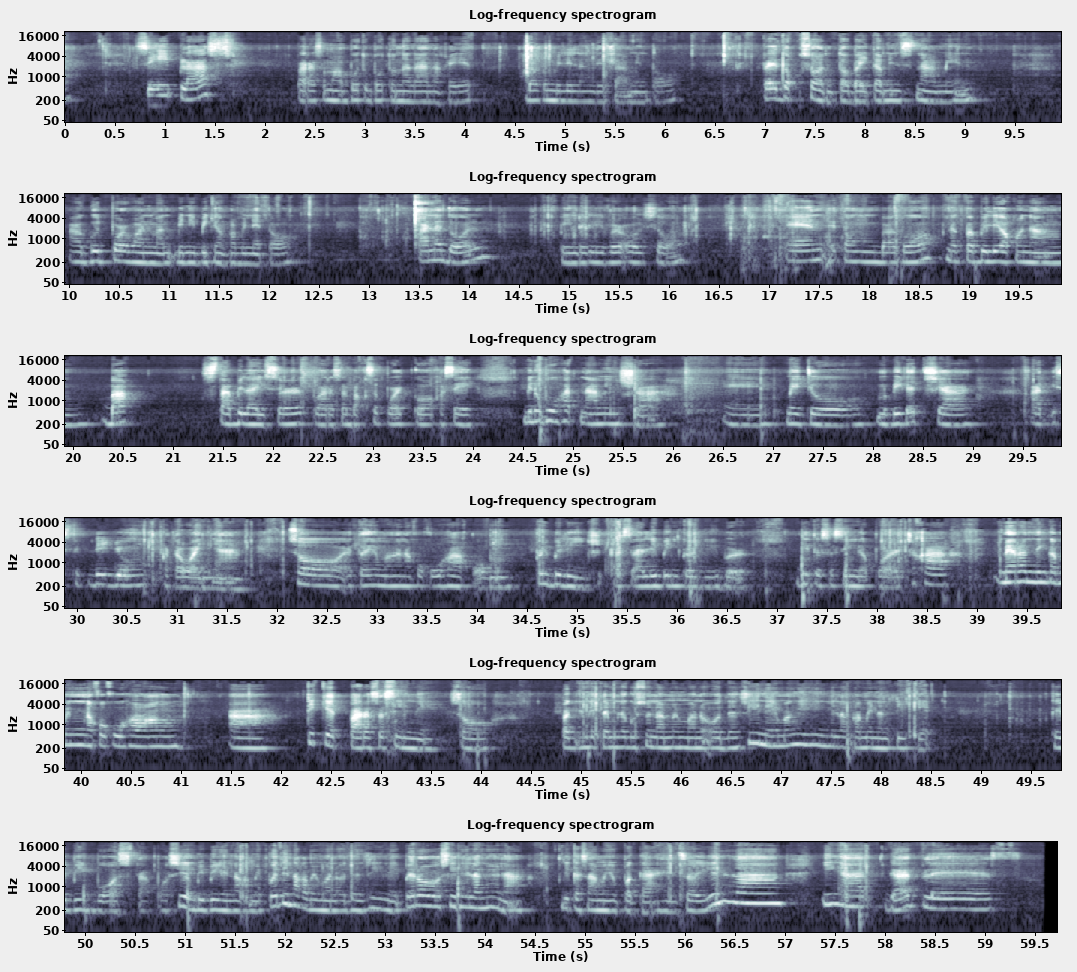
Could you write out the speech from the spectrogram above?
CA Plus para sa mga buto-buto na nanakit. Bagong bili lang din sa amin to. Redoxon to, vitamins namin. Ah, good for one month, binibigyan kami nito. Panadol, pain reliever also. And itong bago, nagpabili ako ng back stabilizer para sa back support ko kasi binubuhat namin siya. Eh, medyo mabigat siya at stiff din yung katawan niya. So, ito yung mga nakukuha kong privilege as a living caregiver dito sa Singapore. Tsaka, meron din kaming nakukuhang ah, ticket para sa sine. So, pag anytime na gusto namin manood ng sine, manghihingi lang kami ng ticket kay Big Boss. Tapos yun, bibigyan na kami. Pwede na kami manood ng sine. Pero sine lang yun ah. Hindi kasama yung pagkain. So, yun lang. Ingat. God bless.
